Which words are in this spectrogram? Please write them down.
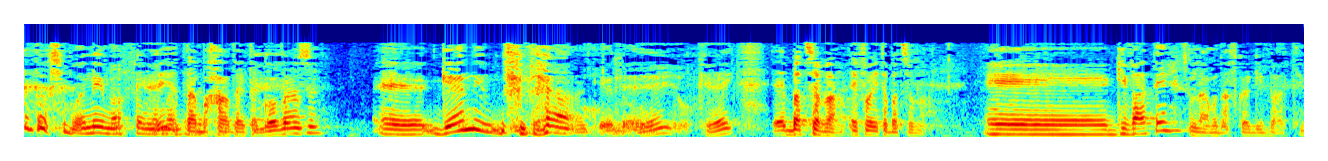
מטר 80, אף פעם לא אתה בחרת את הגובה הזה? גנים, אתה יודע. אוקיי, אוקיי. בצבא, איפה היית בצבא? גבעתי. למה דווקא גבעתי?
